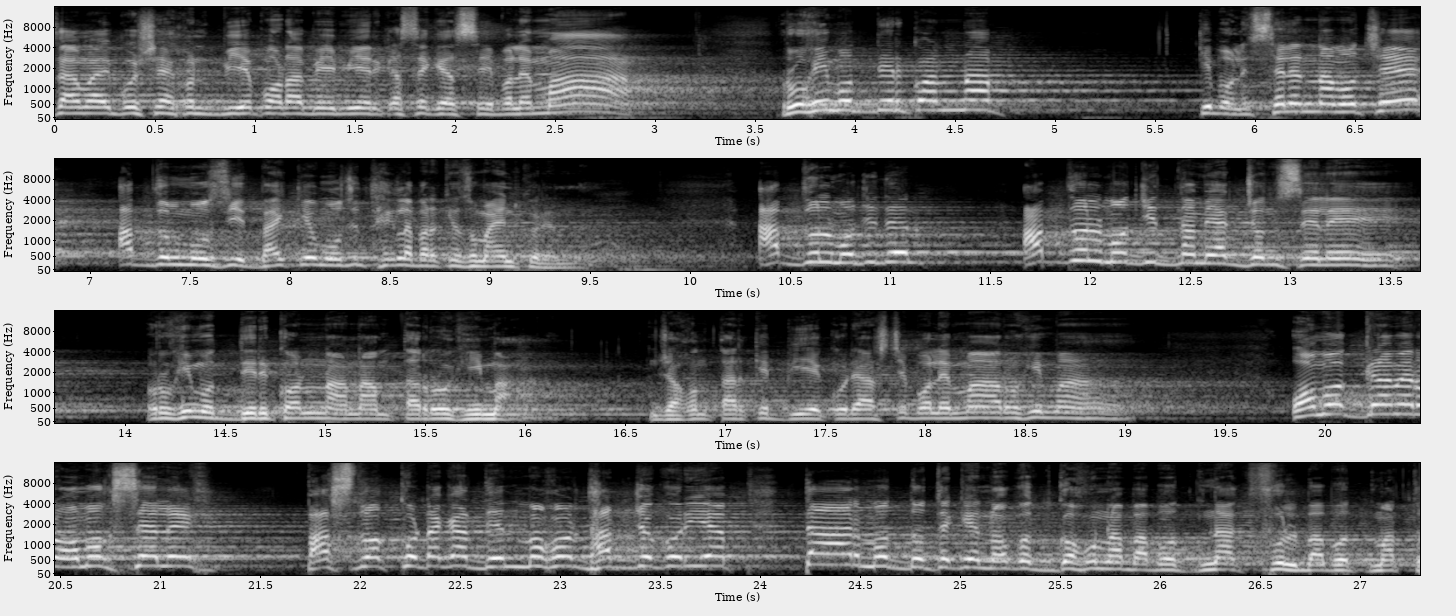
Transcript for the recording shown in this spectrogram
জামাই বসে এখন বিয়ে পড়াবে, মেয়ের কাছে গেছে। বলে, মা, রহিমদ্দির কন্যা, কি বলে, ছেলের নাম হচ্ছে আব্দুল মজিদ। ভাই, কেউ মসজিদ থাকলে আবার কিছু মাইন্ড করেন না। আব্দুল মজিদের, আব্দুল মজিদ নামে একজন ছেলে, রহিমদ্দির কন্যা নাম তার রহিমা। যখন তারকে বিয়ে করে আসছে, বলে, মা, রহিমা, অমক গ্রামের অমক ছেলে পাঁচ লক্ষ টাকা দেনমোহর ধার্য করিয়া তার মধ্য থেকে নগদ গহনা বাবদ নাকফুল বাবদ মাত্র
